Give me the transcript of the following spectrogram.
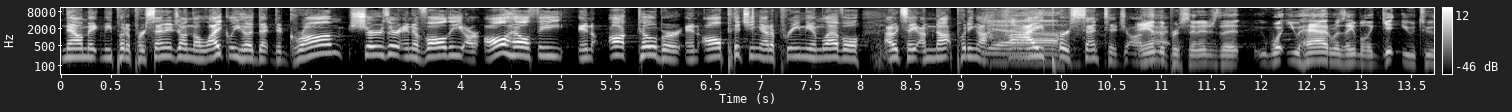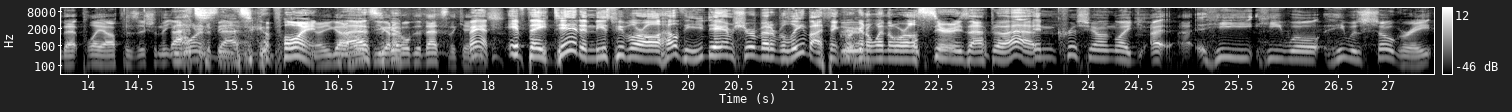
now make me put a percentage on the likelihood that DeGrom, Scherzer, and Eovaldi are all healthy in October and all pitching at a premium level. I would say I'm not putting a Yeah. high percentage on that. and the percentage that what you had was able to get you to that playoff position that you That's, wanted to be. that's a good point. You, know, you gotta That's hope. You gotta good- hope that that's the case. Man, if they did and these people are all healthy, you damn sure better believe I think we're going to win the World Series after that. and Chris Young, like I, I, he he will he was so great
